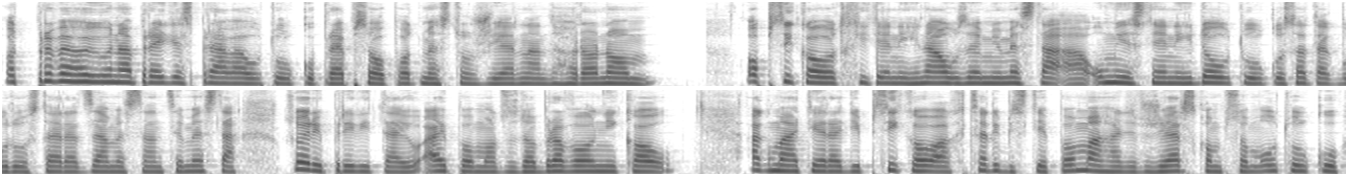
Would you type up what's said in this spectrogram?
Od 1. júna prejde správa útulku pre psov pod mestom Žiar nad Hronom. O psíkov odchytených na území mesta a umiestnených do útulku sa tak budú starať zamestnanci mesta, ktorí privítajú aj pomoc dobrovoľníkov. Ak máte radi psíkov a chceli by ste pomáhať v žiarskom psom útulku,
